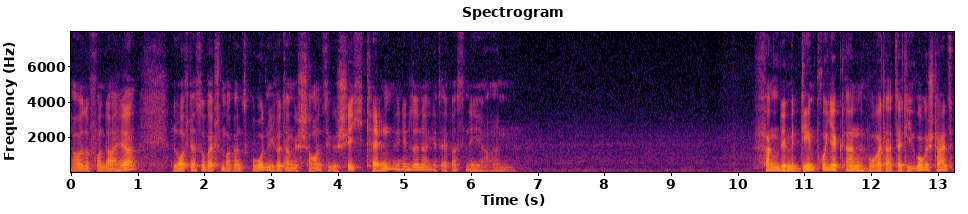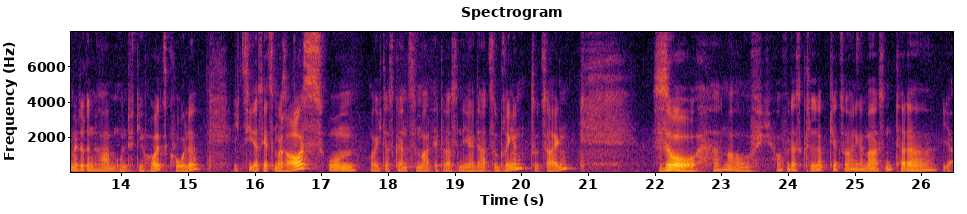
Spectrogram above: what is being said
Also von daher läuft das soweit schon mal ganz gut. Und ich würde sagen, wir schauen uns die Geschichten in dem Sinne jetzt etwas näher an. Fangen wir mit dem Projekt an, wo wir tatsächlich Urgesteinsmittel drin haben und die Holzkohle. Ich ziehe das jetzt mal raus, um euch das Ganze mal etwas näher dazu bringen, zu zeigen. So, pass mal auf. Ich hoffe, das klappt jetzt so einigermaßen. Tada! Ja,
